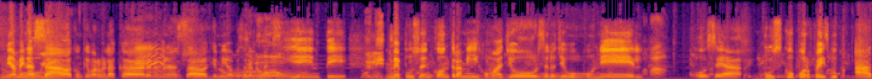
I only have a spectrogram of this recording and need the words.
Me amenazaba con quemarme la cara, me amenazaba que me iba a pasar algún no. accidente. Delito. Me puso en contra a mi hijo mayor, se lo llevó con él. O sea, busco por Facebook a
